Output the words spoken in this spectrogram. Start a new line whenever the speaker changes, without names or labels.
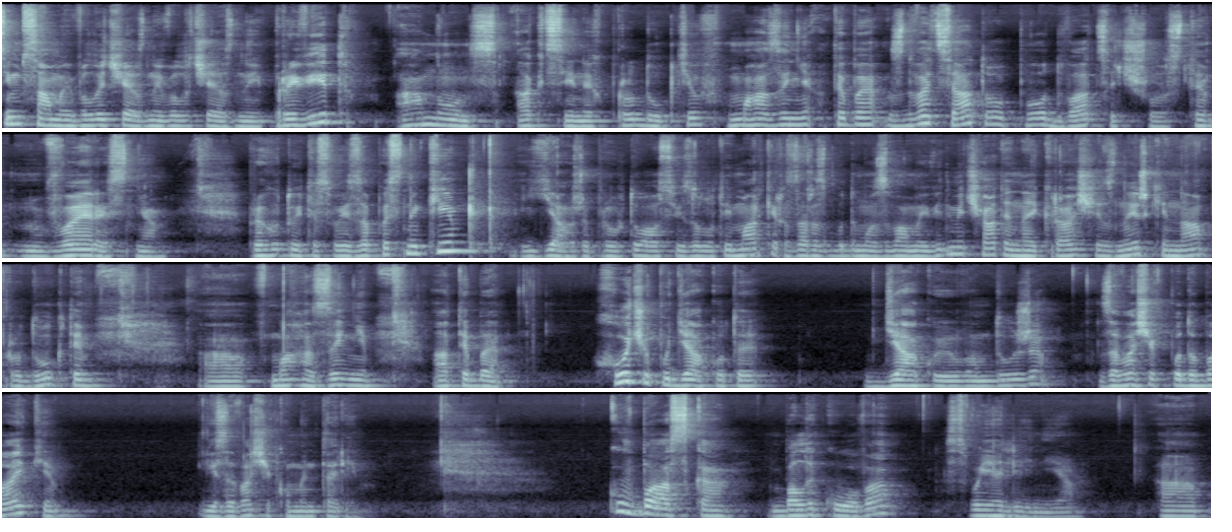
Всім самий величезний величезний привіт. Анонс акційних продуктів в магазині АТБ з 20 по 26 вересня. Приготуйте свої записники. Я вже приготував свій золотий маркер. Зараз будемо з вами відмічати найкращі знижки на продукти в магазині АТБ. Хочу подякувати, дякую вам дуже за ваші вподобайки і за ваші коментарі. Ковбаска баликова, своя лінія.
